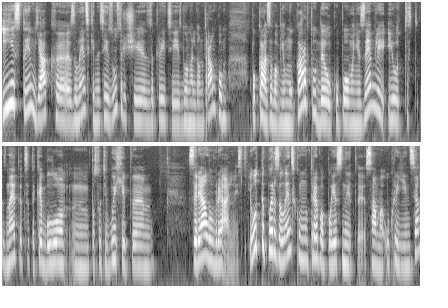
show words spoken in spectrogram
і з тим, як е, Зеленський на цій зустрічі закритій з Дональдом Трампом показував йому карту, де окуповані землі. І от знаєте, це таке було по суті вихід серіалу в реальність. І от тепер Зеленському треба пояснити саме українцям.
